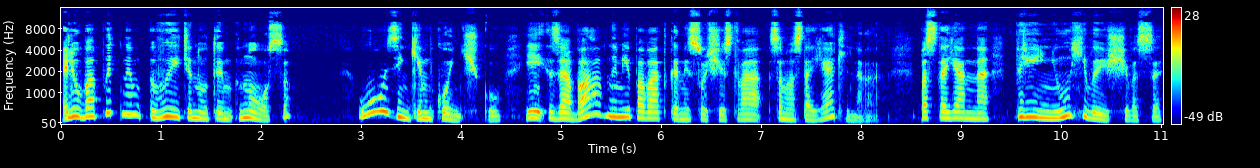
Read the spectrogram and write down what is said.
любопытным вытянутым носом, узеньким кончику и забавными повадками существа самостоятельного, постоянно принюхивающегося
